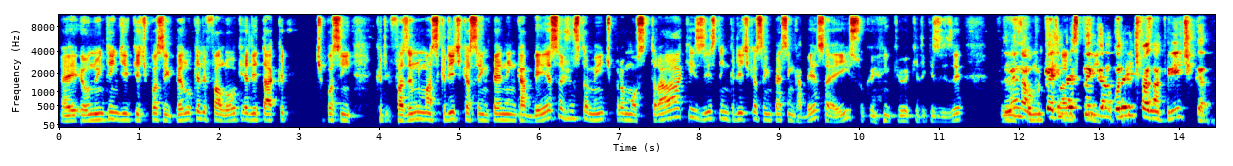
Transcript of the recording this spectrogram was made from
é, eu não entendi que, tipo assim, pelo que ele falou, que ele está tipo assim, fazendo umas críticas sem pé nem cabeça, justamente para mostrar que existem críticas sem pé sem cabeça? É isso que, que, que ele quis dizer? Também não, porque a gente está explicando, quando a gente faz uma crítica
